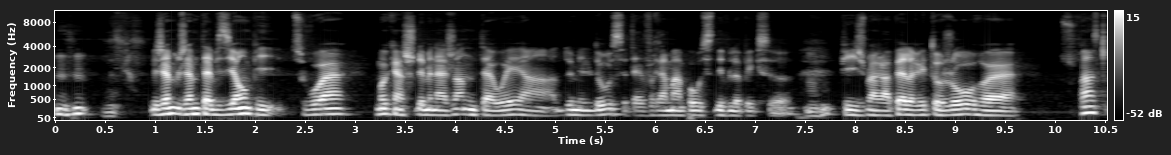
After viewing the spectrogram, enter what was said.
Mm-hmm. J'aime ta vision, puis tu vois, moi, quand je suis déménagé en Outaouais en 2012, c'était vraiment pas aussi développé que ça. Mm-hmm. Puis je me rappellerai toujours, euh, je pense que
